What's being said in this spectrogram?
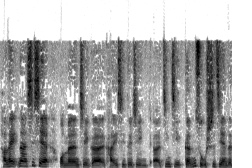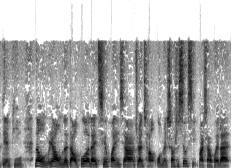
好嘞，那谢谢我们这个卡利西对这呃经济梗阻事件的点评。那我们让我们的导播来切换一下转场，我们稍事休息，马上回来。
